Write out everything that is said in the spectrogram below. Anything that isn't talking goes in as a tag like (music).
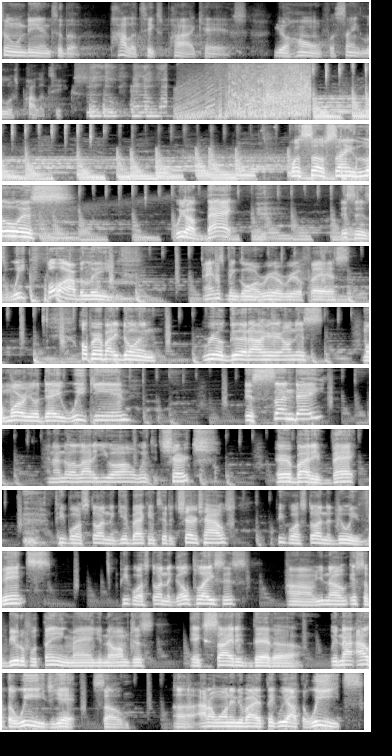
tuned in to the Politics Podcast, your home for St. Louis politics. What's up, St. Louis? We are back. This is week four, I believe. Man, it's been going real, real fast. Hope everybody doing real good out here on this Memorial Day weekend. It's Sunday, and I know a lot of you all went to church. Everybody back. (clears throat) People are starting to get back into the church house. People are starting to do events. People are starting to go places. Um, you know, it's a beautiful thing, man. You know, I'm just excited that uh we're not out the weeds yet. So uh I don't want anybody to think we out the weeds.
